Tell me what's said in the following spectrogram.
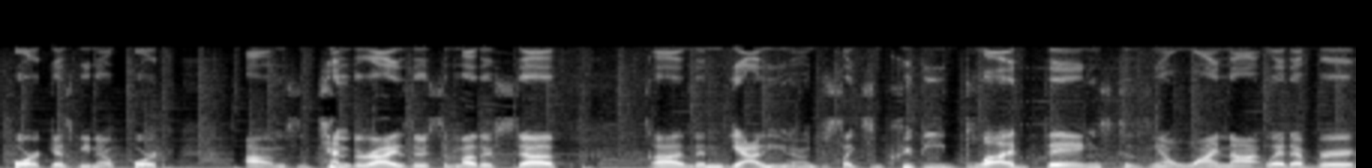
pork as we know, pork, um, some tenderizers, some other stuff. Uh, and then yeah, you know, just like some creepy blood things, cause you know why not? Whatever.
